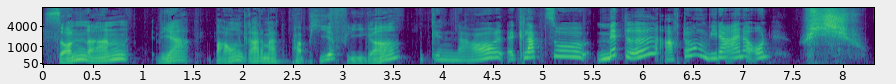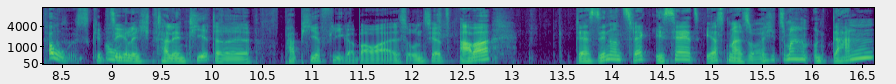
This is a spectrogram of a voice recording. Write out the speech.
sondern wir bauen gerade mal Papierflieger. Genau, äh, klappt so mittel. Achtung, wieder einer und. Oh, Es gibt Oh. sicherlich talentiertere Papierfliegerbauer als uns jetzt, aber der Sinn und Zweck ist ja jetzt erstmal solche zu machen und dann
